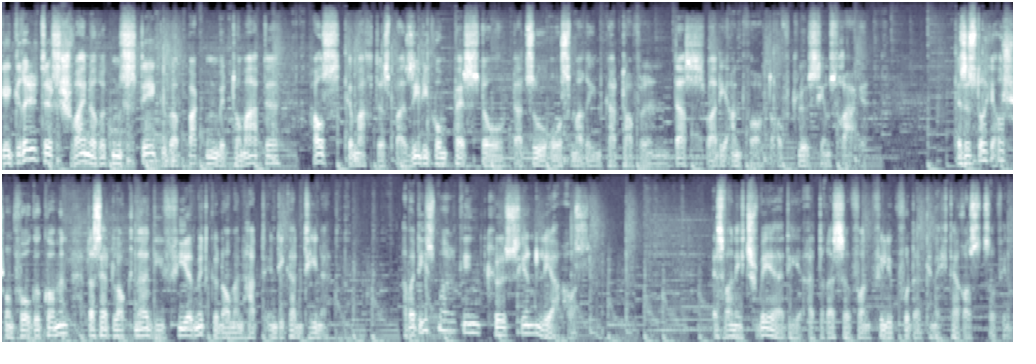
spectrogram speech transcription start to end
Gegrilltes Schweinerückensteak überbacken mit Tomate, hausgemachtes Basilikumpesto, dazu Rosmarinkartoffeln. Das war die Antwort auf Klößchens Frage. Es ist durchaus schon vorgekommen, dass Herr Glockner die vier mitgenommen hat in die Kantine. Aber diesmal ging Klößchen leer aus. Es war nicht schwer, die Adresse von Philipp Futterknecht herauszufinden.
